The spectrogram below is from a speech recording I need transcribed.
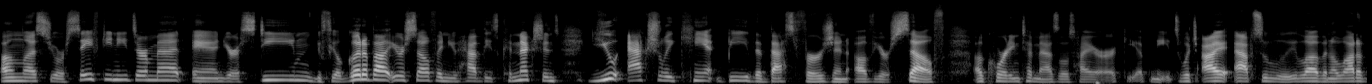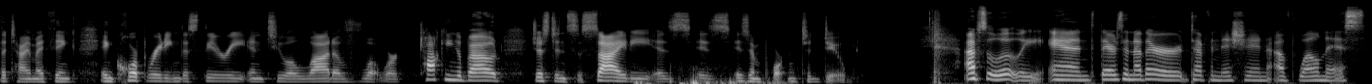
unless your safety needs are met, and your esteem, you feel good about yourself, and you have these connections, you actually can't be the best version of yourself, according to Maslow's hierarchy of needs, which I absolutely love. And a lot of the time, I think incorporating this theory into a lot of what we're talking about just in society is is is important to do. Absolutely. And there's another definition of wellness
